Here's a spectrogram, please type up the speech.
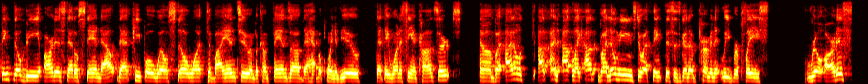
think there'll be artists that'll stand out that people will still want to buy into and become fans of that have a point of view that they want to see in concerts. Um, but I don't, I, I, I like, I, by no means do I think this is going to permanently replace real artists.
